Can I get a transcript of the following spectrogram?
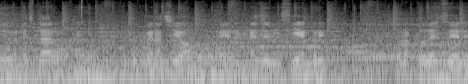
deben estar en operación en el mes de diciembre para poder ser eh,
